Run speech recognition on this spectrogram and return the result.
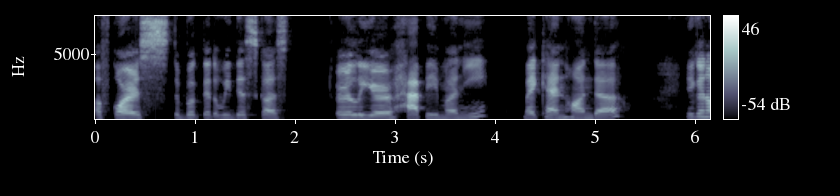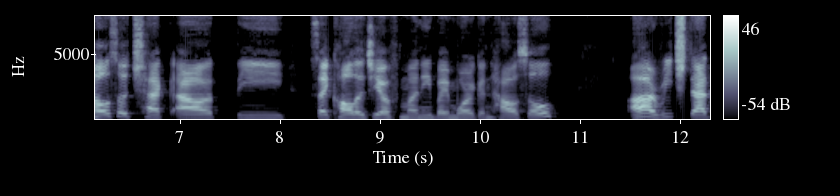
of course, the book that we discussed earlier, Happy Money by Ken Honda. You can also check out the Psychology of Money by Morgan Housel. Ah, Rich Dad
